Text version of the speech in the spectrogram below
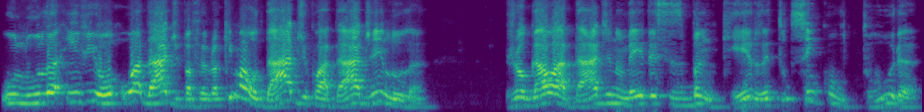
O Lula enviou o Haddad para a Febraban. Que maldade com o Haddad, hein, Lula? Jogar o Haddad no meio desses banqueiros, é tudo sem cultura.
